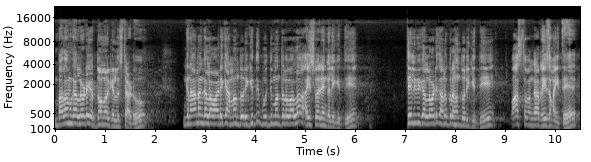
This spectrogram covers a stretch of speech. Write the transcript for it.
బలం గల్లోడే యుద్ధంలో గెలుస్తాడు. జ్ఞానం గలవాడికి అన్నం దొరికిద్ది బుద్ధిమంతుల వల్ల ఐశ్వర్యం కలిగిద్ది. తెలివి గల్లోడికి అనుగ్రహం దొరికిద్ది. వాస్తవంగా రీజన్ అయితే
